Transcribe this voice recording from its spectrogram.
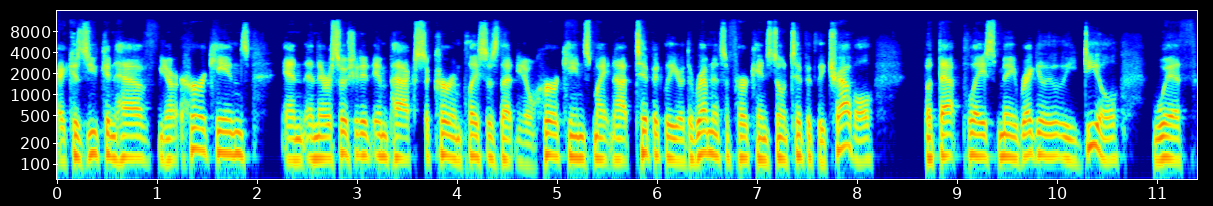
right? Because you can have you know hurricanes and and their associated impacts occur in places that you know hurricanes might not typically or the remnants of hurricanes don't typically travel, but that place may regularly deal with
